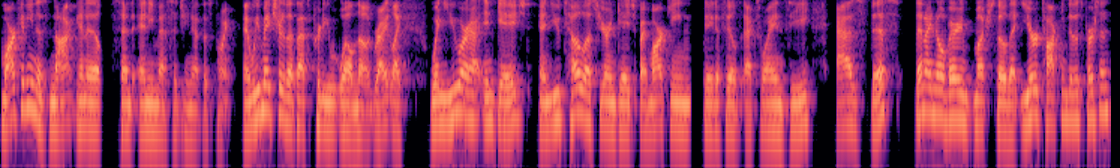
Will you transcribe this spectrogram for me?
marketing is not going to send any messaging at this point. And we make sure that that's pretty well known, right? Like when you are engaged and you tell us you're engaged by marking data fields X, Y, and Z as this, then I know very much so that you're talking to this person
